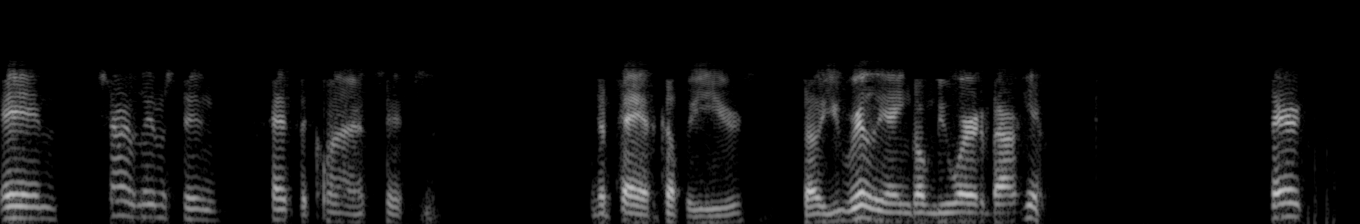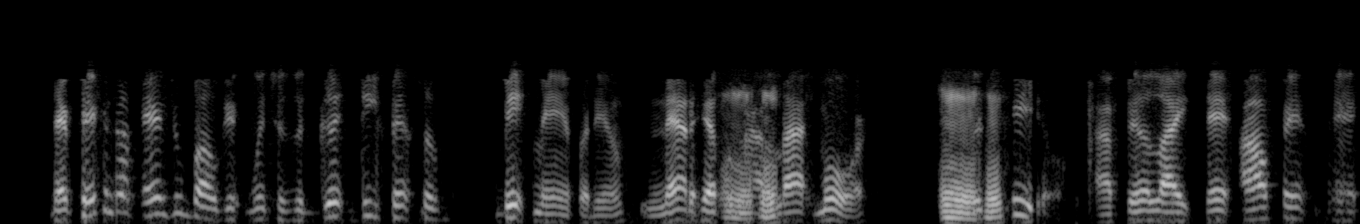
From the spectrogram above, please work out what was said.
And Shaun Livingston has declined since the past couple of years, so you really ain't gonna be worried about him. They're they're picking up Andrew Bogut, which is a good defensive big man for them, and that'll help them out a Mhm. lot more. Mm-hmm. But still, I feel like that offense that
